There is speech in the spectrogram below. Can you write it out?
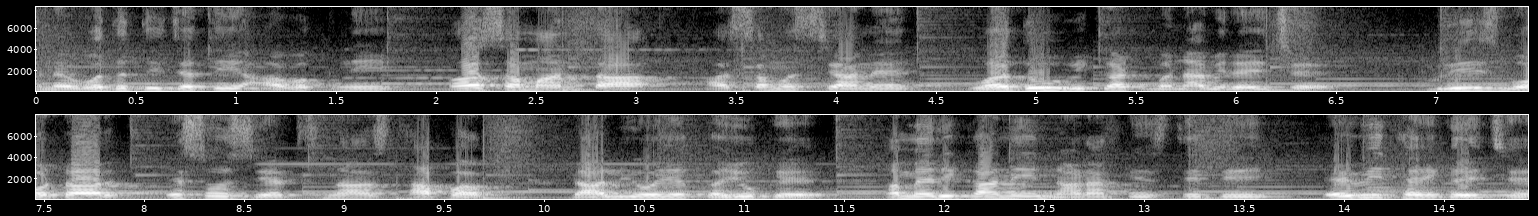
અને વધતી જતી આવકની અસમાનતા આ સમસ્યાને વધુ વિકટ બનાવી રહી છે. બ્રિજ વોટર એસોસિએટ્સના સ્થાપક ડાલિયોએ કહ્યું કે, અમેરિકાની નાણાકીય સ્થિતિ એવી થઈ ગઈ છે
